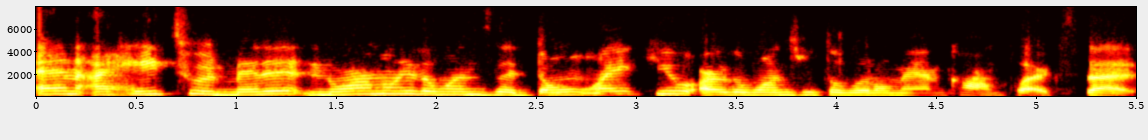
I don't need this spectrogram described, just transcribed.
And I hate to admit it, normally the ones that don't like you are the ones with the little man complex that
